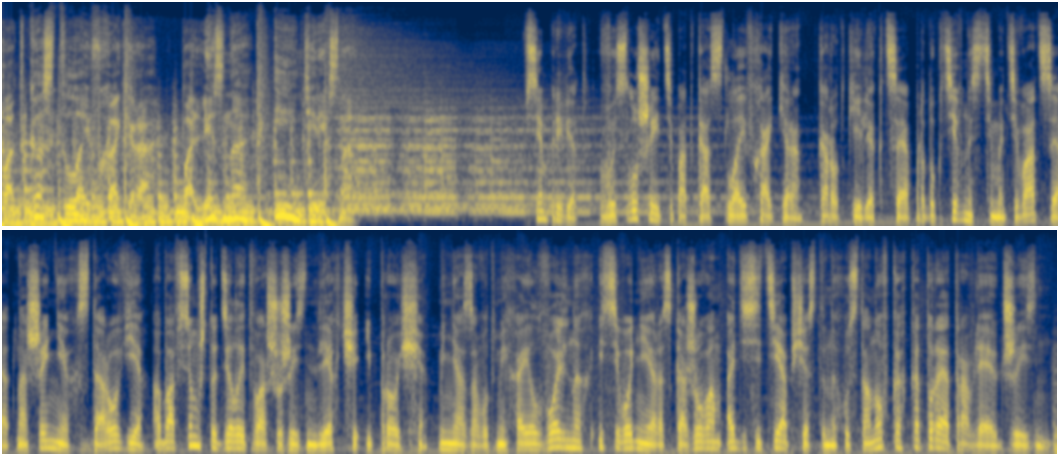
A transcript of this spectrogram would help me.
Подкаст лайфхакера. Полезно и интересно. Всем привет! Вы слушаете подкаст лайфхакера. Короткие лекции о продуктивности, мотивации, отношениях, здоровье, обо всем, что делает вашу жизнь легче и проще. Меня зовут Михаил Вольных, и сегодня я расскажу вам о 10 общественных установках, которые отравляют жизнь.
